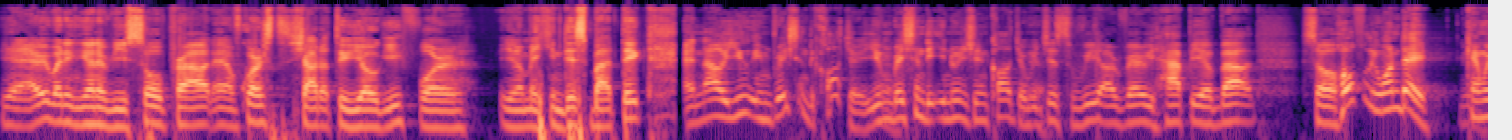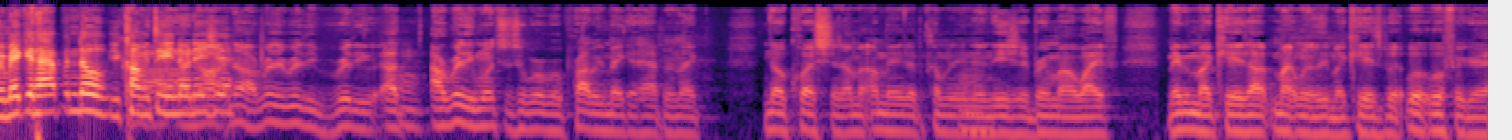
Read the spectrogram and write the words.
Yeah, everybody's gonna be so proud, and of course, shout out to Yogi for you know making this batik. And now you embracing the culture, you embracing the Indonesian culture, which is we are very happy about. So hopefully one day, can we make it happen though? You coming to Uh, Indonesia? No, no, I really, really, really, I, Mm. I really want you to where we'll probably make it happen. Like, no question. I'm, I'm gonna end up coming to Mm. Indonesia, bring my wife, maybe my kids. I might want to leave my kids, but we'll, we'll figure it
